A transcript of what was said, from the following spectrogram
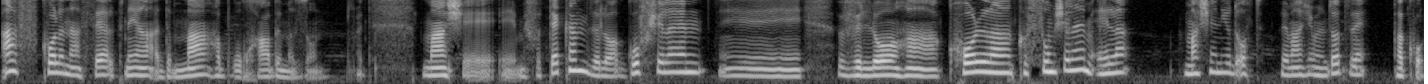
אף כל הנעשה על פני האדמה הברוכה במזון. מה שמפתה כאן זה לא הגוף שלהן אה, ולא הקול הקסום שלהן, אלא מה שהן יודעות. ומה שהן יודעות זה הכל.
